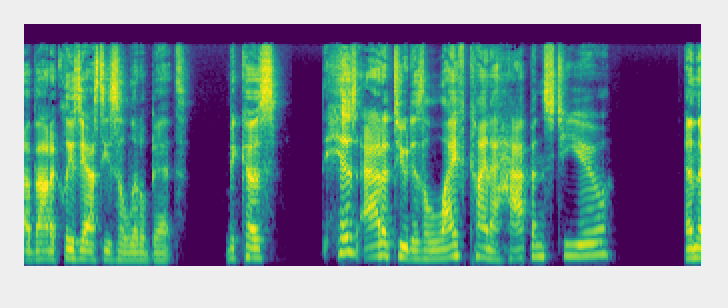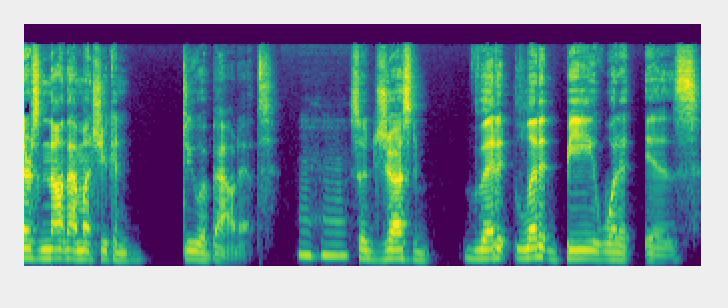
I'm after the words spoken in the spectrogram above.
about Ecclesiastes a little bit because his attitude is life kind of happens to you and there's not that much you can do about it. Mm-hmm. So just let it let it be what it is.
